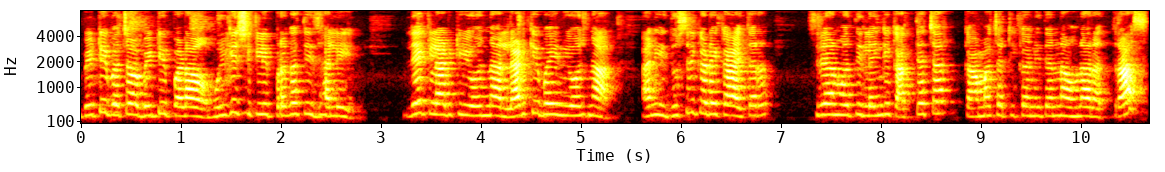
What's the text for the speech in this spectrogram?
बेटी बचाव बेटी पढाव मुलगी शिकली प्रगती झाली लेख लाडकी योजना लाडकी बहीण योजना आणि दुसरीकडे काय? तर स्त्रियांवरती लैंगिक अत्याचार कामाच्या ठिकाणी त्यांना होणारा त्रास.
